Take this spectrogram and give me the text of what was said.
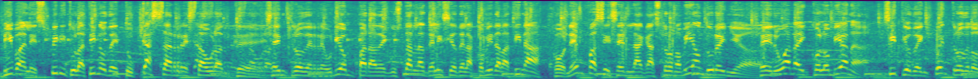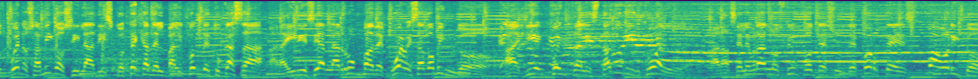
viva el espíritu latino de tu casa restaurante. Centro de reunión para degustar las delicias de la comida latina con énfasis en la gastronomía hondureña, peruana y colombiana. Sitio de encuentro de los buenos amigos y la discoteca del balcón de tu casa para iniciar la rumba de jueves a domingo. Allí encuentra el estadio virtual para celebrar los triunfos de sus deportes favoritos.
